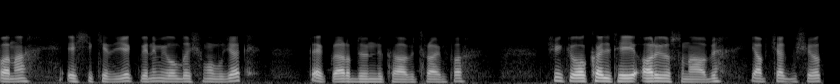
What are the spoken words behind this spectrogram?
bana eşlik edecek, benim yoldaşım olacak. Tekrar döndük abi Triumph'a. Çünkü o kaliteyi arıyorsun abi. Yapacak bir şey yok.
